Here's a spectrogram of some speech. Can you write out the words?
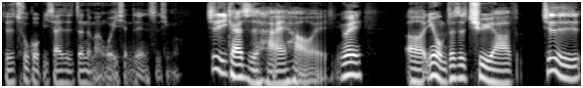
就是出国比赛是真的蛮危险这件事情吗？其实一开始还好诶，因为呃，因为我们这次去啊，其实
